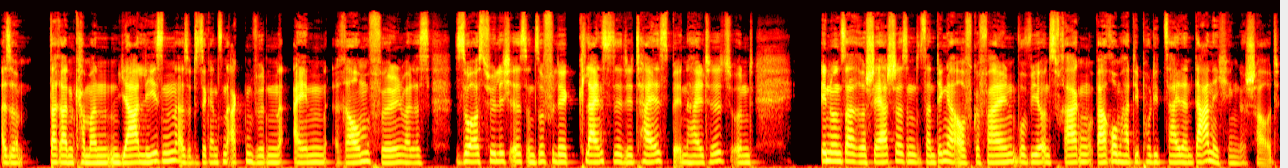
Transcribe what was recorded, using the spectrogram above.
also daran kann man ein Jahr lesen. Also diese ganzen Akten würden einen Raum füllen, weil das so ausführlich ist und so viele kleinste Details beinhaltet und in unserer Recherche sind uns dann Dinge aufgefallen, wo wir uns fragen, warum hat die Polizei denn da nicht hingeschaut?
